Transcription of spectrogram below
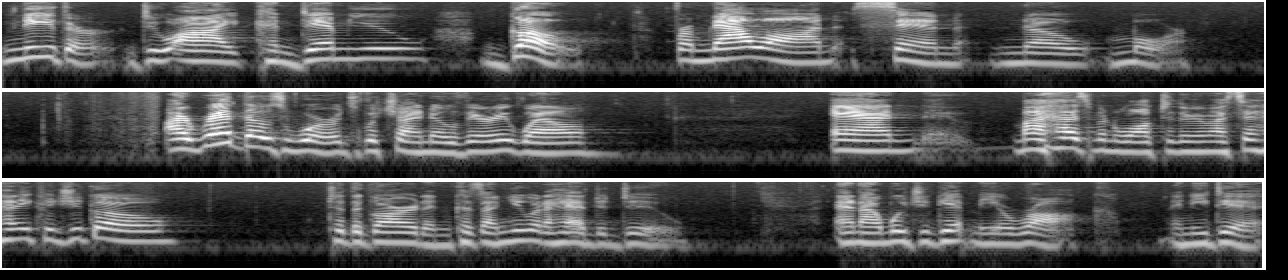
Neither do I condemn you. Go. From now on, sin no more. I read those words, which I know very well, and my husband walked in the room. I said, Honey, could you go to the garden? Because I knew what I had to do and I would you get me a rock? And he did.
